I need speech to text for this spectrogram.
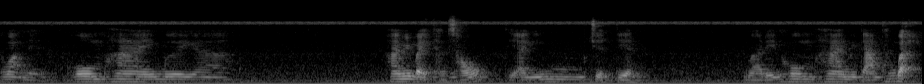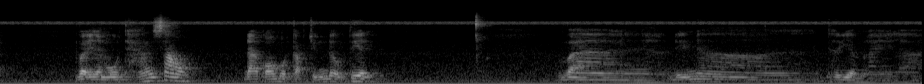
các bạn để hôm 20 27 à, tháng 6 thì anh ấy chuyển tiền và đến hôm 28 tháng 7 vậy là một tháng sau đã có một cặp trứng đầu tiên. Và đến à, thời điểm này là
